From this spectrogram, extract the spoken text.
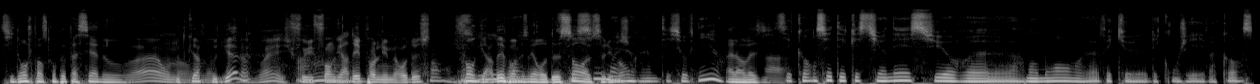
Sinon, je pense qu'on peut passer à nos. Ouais, on Coup de cœur, on a coup de gueule. Ouais, il, faut, il faut en Ah. garder pour le numéro 200. Il faut en Si, garder pour le numéro 200, Si, si, absolument. Moi, j'aurais un petit souvenir. Alors vas-y. Ah. C'est quand on s'était questionné sur euh, un moment euh, avec euh, les congés, les vacances.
